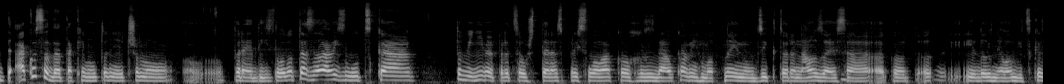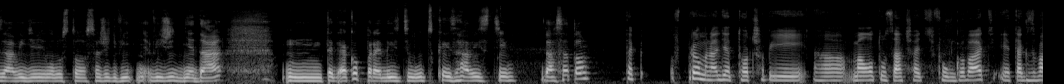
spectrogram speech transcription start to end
ako sa dá takémuto niečomu predísť? Lebo tá závisť ľudská, to vidíme predsa už teraz pri Slovákoch s dávkami hmotnej núdzi, ktoré naozaj sa ako, je dosť nelogické závidieť, lebo z toho sa žiť, vyžiť nedá. Um, tak ako predísť ľudskej závisti? Dá sa to? Tak v prvom rade to, čo by uh, malo tu začať fungovať, je tzv.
